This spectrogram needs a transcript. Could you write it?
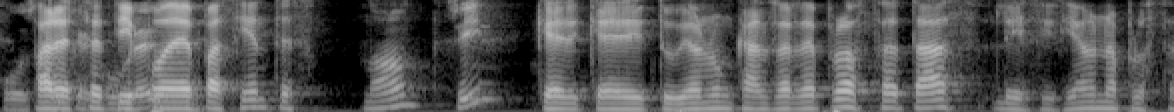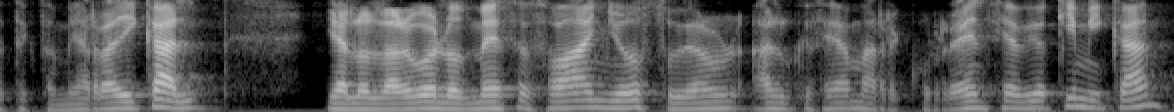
Justo para este tipo de pacientes, ¿no? ¿Sí? Que, que tuvieron un cáncer de próstatas, les hicieron una prostatectomía radical y a lo largo de los meses o años tuvieron algo que se llama recurrencia bioquímica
